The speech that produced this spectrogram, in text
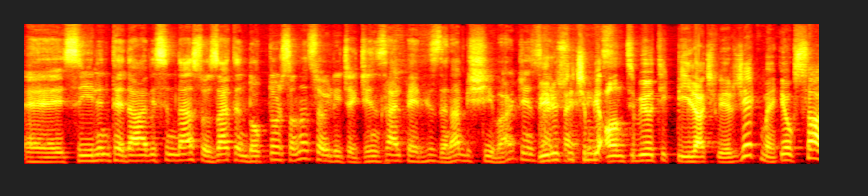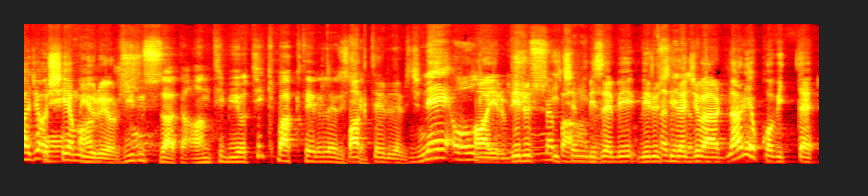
e, silin tedavisinden sonra zaten doktor sana söyleyecek cinsel perhiz denen bir şey var. Cinsel Virüs perhiz. için bir antibiyotik bir ilaç verecek mi? Yoksa sadece aşıya mı yürüyoruz? Virüs zaten antibiyotik bakteriler için. Bakteriler için. ne olduğunu Hayır virüs düşünme için bağlı. bize bir virüs Tabii ilacı canım. verdiler ya Covid'de.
